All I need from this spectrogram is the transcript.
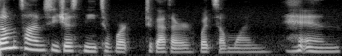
sometimes you just need to work together with someone and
